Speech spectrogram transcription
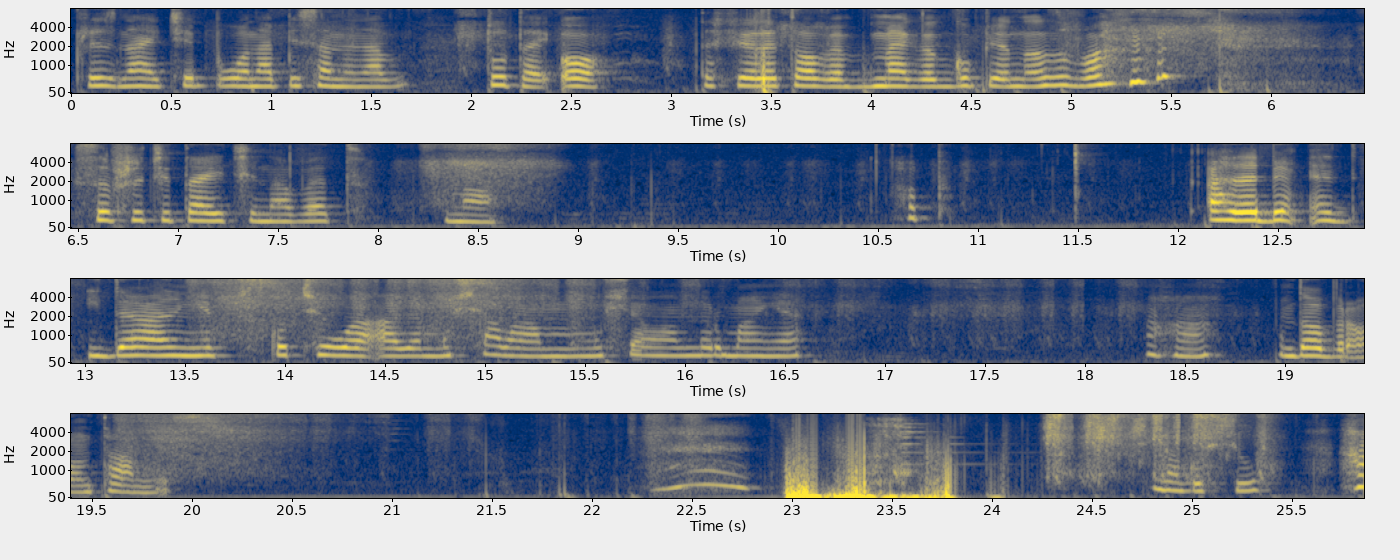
przyznajcie, było napisane na tutaj, o, te fioletowe, mega głupia nazwa. Se przeczytajcie nawet. No. Hop. Ale bym id- idealnie wskoczyła, ale musiałam, musiałam normalnie. Aha. Dobra, on tam jest. Na gościu. Ha,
